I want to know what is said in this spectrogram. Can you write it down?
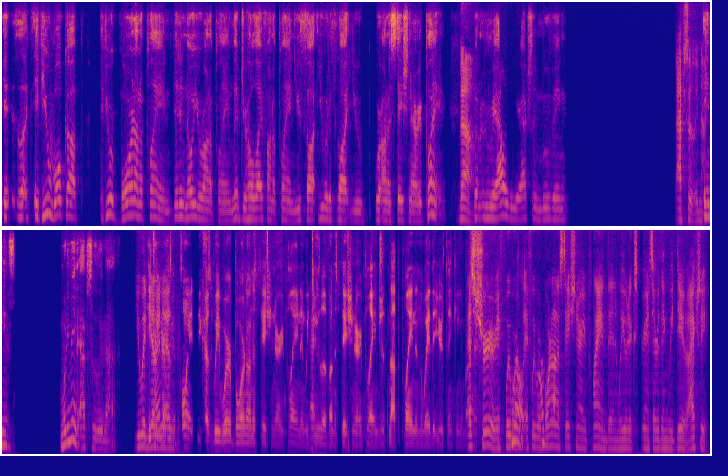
It, like if you woke up, if you were born on a plane, didn't know you were on a plane, lived your whole life on a plane, you thought you would have thought you were on a stationary plane. No, but in reality, you're actually moving. Absolutely not. In, what do you mean? Absolutely not. You would he kind of has a point because we were born on a stationary plane and we do live on a stationary plane, just not the plane in the way that you're thinking about. That's it. true. If we were no, if we were born on a stationary plane, then we would experience everything we do. Actually,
